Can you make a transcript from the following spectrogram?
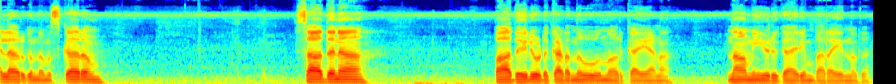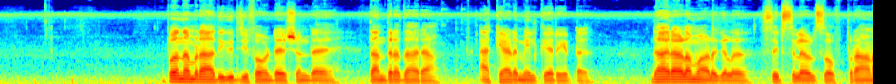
എല്ലാവർക്കും നമസ്കാരം. സാധന പാതയിലൂടെ കടന്നു പോകുന്നവർക്കായാണ് നാം ഈ ഒരു കാര്യം പറയുന്നത്. ഇപ്പോൾ നമ്മുടെ ആദിഗുരുജി ഫൗണ്ടേഷന്റെ തന്ത്രധാര അക്കാഡമിയിൽ കയറിയിട്ട് ധാരാളം ആളുകൾ six levels of prana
